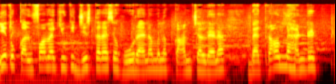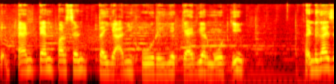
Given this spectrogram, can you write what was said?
ये तो कंफर्म है, क्योंकि जिस तरह से हो रहा है ना मतलब काम चल रहा है ना बैकग्राउंड में हंड्रेड एंड टेन परसेंट तैयारी हो रही है कैरियर मोड की। एंड गाइज़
